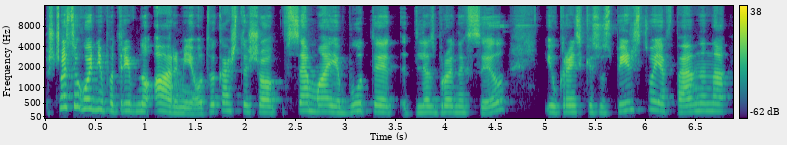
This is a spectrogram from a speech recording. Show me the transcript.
що сьогодні потрібно армії? От ви кажете, що все має бути для збройних сил, і українське суспільство, я впевнена,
